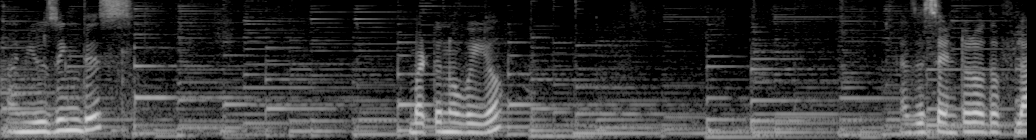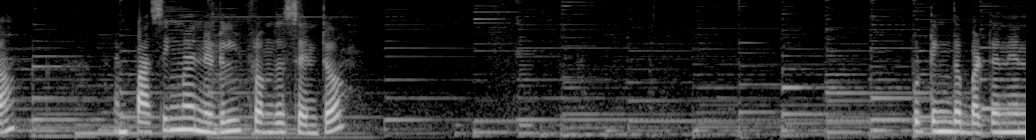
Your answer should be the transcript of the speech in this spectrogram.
I'm using this button over here as the center of the flower I'm passing my needle from the center putting the button in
